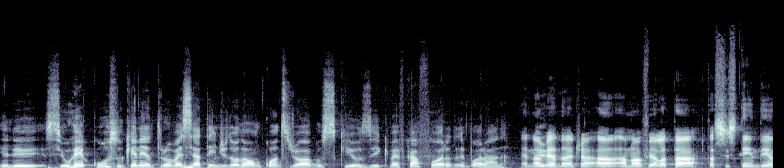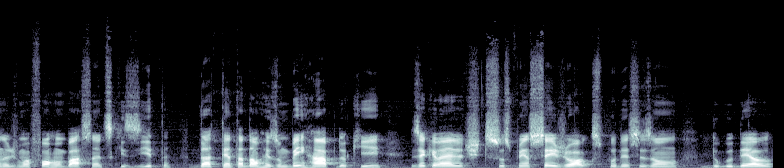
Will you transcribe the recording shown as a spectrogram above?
ele, se o recurso que ele entrou vai ser atendido ou não, quantos jogos que o Zeke vai ficar fora da temporada. É, na verdade, a, a novela tá, tá se estendendo de uma forma bastante esquisita. Dá, tentando dar um resumo bem rápido aqui. Ezekiel Elliott suspenso seis jogos por decisão do Gudel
